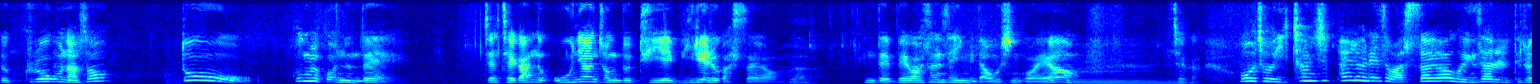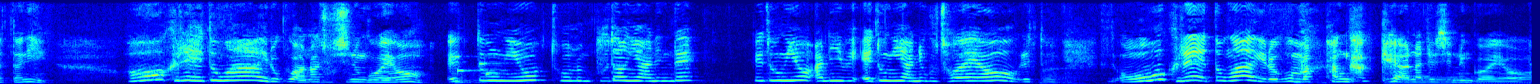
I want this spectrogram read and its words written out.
네. 그러고 나서 또 꿈을 꿨는데 제가 한 5년 정도 뒤에 미래로 갔어요. 네. 근데 매화 선생님이 나오신 거예요. 음, 제가 어 저 2018년에서 왔어요. 그 인사를 드렸더니 어 그래 애동아 이러고 안아주시는 거예요. 애동이요? 저는 부당이 아닌데 애동이요? 아니 애동이 아니고 저예요. 그랬더니 네. 어 그래 애동아 이러고 막 반갑게 안아주시는 거예요.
